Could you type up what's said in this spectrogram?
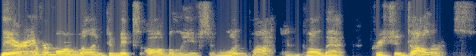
They are ever more willing to mix all beliefs in one pot and call that Christian tolerance.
